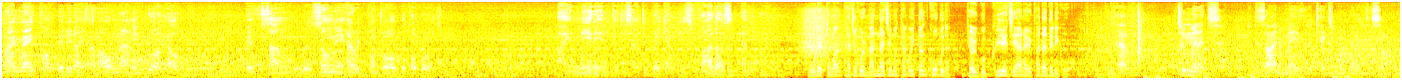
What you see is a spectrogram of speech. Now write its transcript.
My main competitor is an old man in poor health. His son will soon inherit control of the corporation. I need him to decide to break up his father's empire. 오랫동안 가족을 만나지 못하고 있던 고브는 결국 그의 제안을 받아들이고 You have two minutes to design a maze that it takes one minute to solve.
